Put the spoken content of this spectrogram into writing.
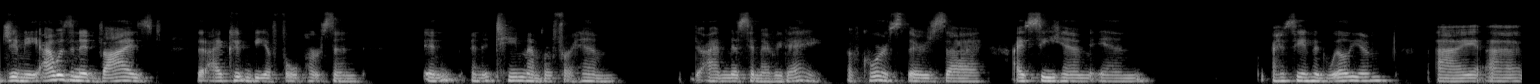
Jimmy. I wasn't advised that I couldn't be a full person and, and a team member for him. I miss him every day. Of course, there's uh, I see him in I see him in William. I uh,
